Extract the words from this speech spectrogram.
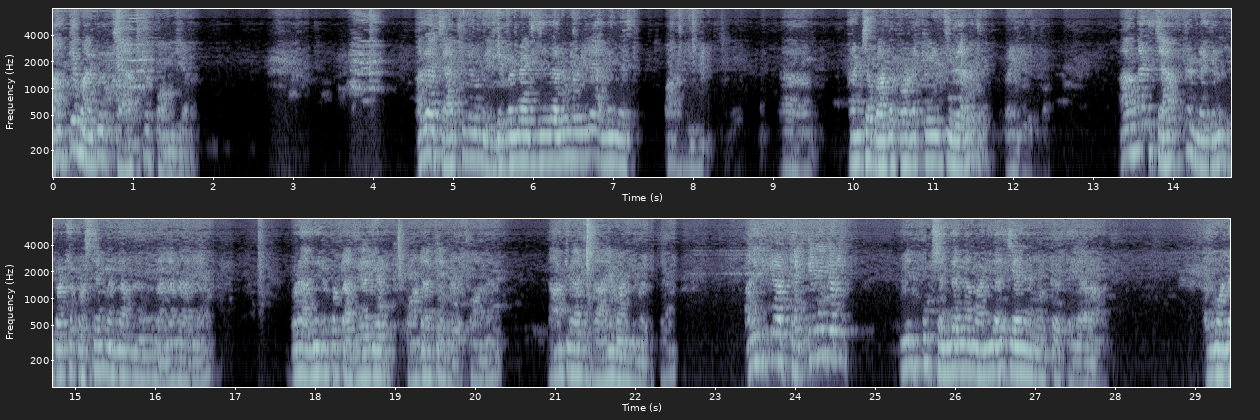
ആദ്യമായിട്ട് ഒരു ചാപ്റ്റർ ഫോം ചെയ്യണം. അത് ആ ചാപ്റ്റർ നിങ്ങൾ ഇൻഡിപെൻഡന്റ് ആയിട്ട് ചെയ്താലും വഴിയില്ല അല്ലെങ്കിൽ ഫ്രണ്ട്സ് ഓഫ് വാട്ടർ പ്രോഡക്റ്റ് ചെയ്താലും വേണ്ടിയില്ല അങ്ങനെ ചാപ്റ്റർ ഉണ്ടെങ്കിൽ ഇവിടുത്തെ പ്രശ്നം എന്താണെന്ന് നിങ്ങൾക്ക് നല്ലതറിയാം ഇവിടെ അതിനെപ്പെട്ട അധികാരികൾ കോൺടാക്ട് ചെയ്യാൻ എളുപ്പമാണ് നാട്ടുകാർക്ക് സഹായമാണെങ്കിൽ മേടിക്കാം അതിലേക്ക് ടെക്നിക്കൽ ഇൻപുട്സ് എന്തെല്ലാം വേണമെങ്കിൽ അത് ചെയ്യാൻ ഞങ്ങൾക്ക് തയ്യാറാണ്. അതുകൊണ്ട്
